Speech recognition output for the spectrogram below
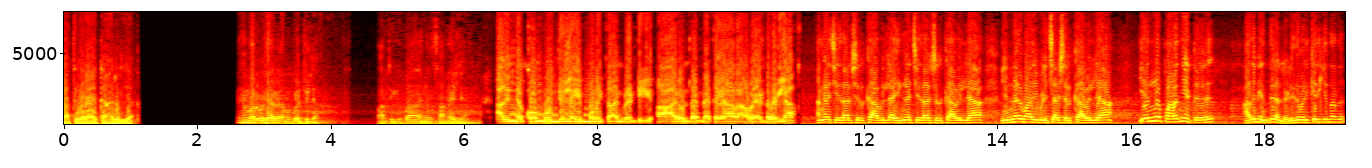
സാത്വികരായിട്ട് ആരുമില്ല. മറുപടി അറിയാൻ നമുക്ക് പറ്റില്ല. പാർട്ടിക്ക് ഇപ്പൊ അതിന് സമയമില്ല. അതിന്റെ കൊമ്പും ജില്ലയും മുറിക്കാൻ വേണ്ടി ആരും തന്നെ തയ്യാറാവേണ്ടതില്ല. അങ്ങനെ ചെയ്താൽ ശിർക്കാവില്ല ഇങ്ങനെ ചെയ്താൽ ശിർക്കാവില്ല ഇന്നത് മാതിരി വിളിച്ചാൽ ശിർക്കാവില്ല എന്ന് പറഞ്ഞിട്ട് അതിന് എന്തിനാണ് ലളിതവൽക്കരിക്കുന്നത്?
